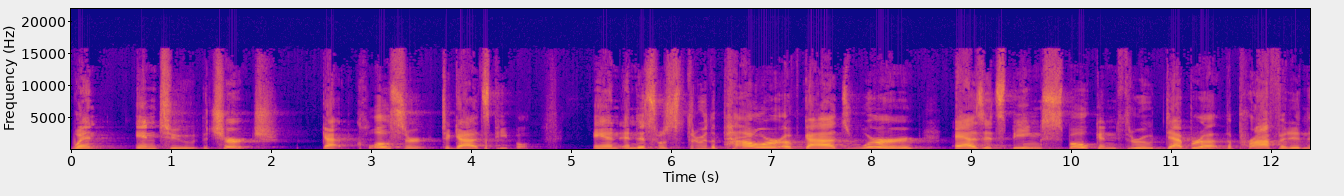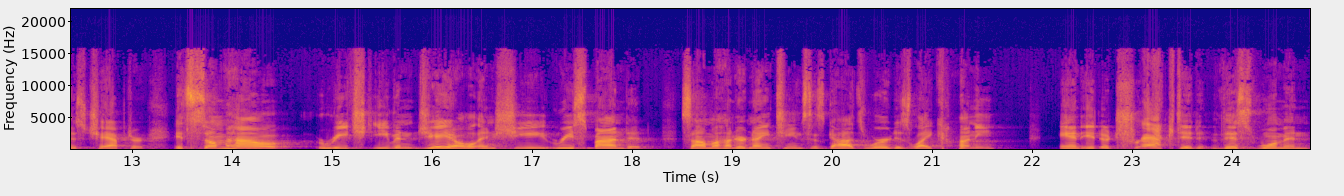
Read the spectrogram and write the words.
went into the church, got closer to God's people. And, and this was through the power of God's word as it's being spoken through Deborah the prophet in this chapter. It somehow reached even Jael, and she responded. Psalm 119 says, God's word is like honey, and it attracted this woman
